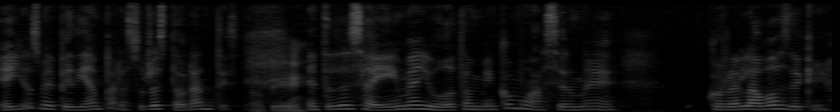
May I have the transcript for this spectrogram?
ellos me pedían para sus restaurantes. Entonces ahí me ayudó también como a hacerme correr la voz de que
